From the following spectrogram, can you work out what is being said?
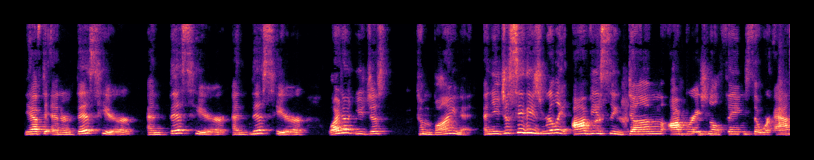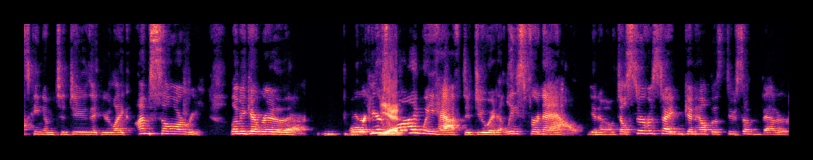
you have to enter this here and this here and this here. Why don't you just combine it. And you just see these really obviously dumb operational things that we're asking them to do that you're like, I'm sorry, let me get rid of that. Or here's Yeah. why we have to do it, at least for now, you know, till Service Titan can help us do something better.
